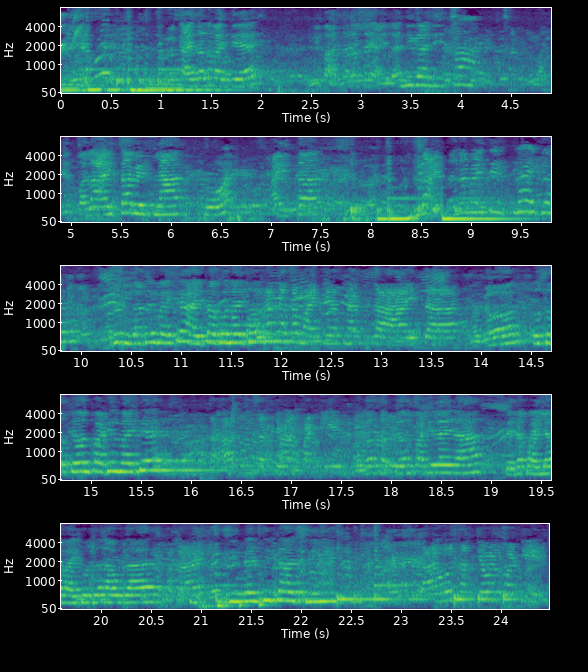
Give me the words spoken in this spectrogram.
काय झालं माहितीये? मी बाजाराला यायला निघाली. हा. मला आयता भेटला. आयता तुला आयता नाही माहिती? नाही ग. तुला तरी माहितीये आयता कोण आहे तो? कसं माहिती असणार तुझा आयता अगं तो सत्यवान पाटील माहितीये आता हा कोण सत्यवान पाटील? अगं सत्यवान पाटील आहे ना त्याच्या पहिल्या बायकोचं नाव काय? शिंदेची काशी काय हो सत्यवान पाटील?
